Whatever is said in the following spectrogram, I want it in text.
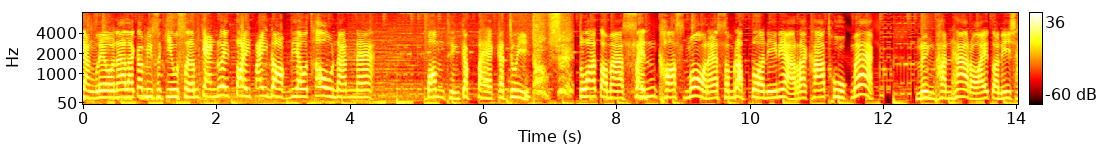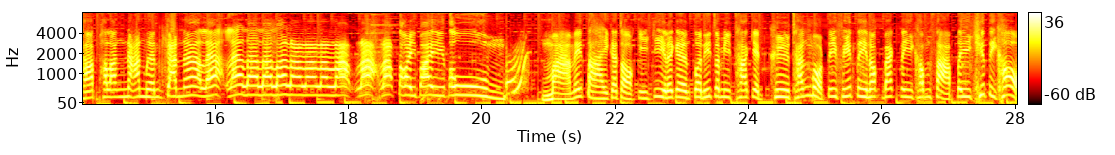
อย่างเร็วนะ แล้วก็มีสกิลเสริมแกงด้วยต่อยไปดอกเดียวเท่านั้นนะป้อมถึงกับแตกกระจุย ตัวต่อมาเซนคอสโมนะสำหรับตัวนี้เนี่ยราคาถูกมาก 1,500ตัวนี้ชาร์จพลังนานเหมือนกันนะ และและและและและและและและและต่อยไปตูม มาไม่ตายกระจอกกีกี้เหลือเกิน ตัวนี้จะมีทาร์เก็ตคือทั้งหมดตีฟีดตีน็อกแบ็กตีคำสาปตีคิติคอล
